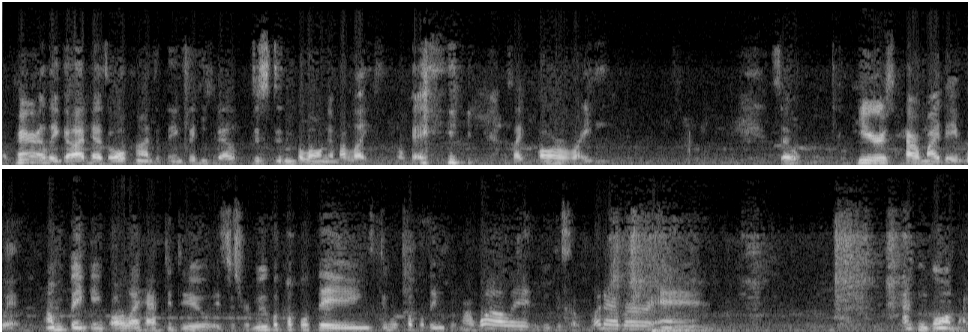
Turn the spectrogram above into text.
apparently, God has all kinds of things that He felt just didn't belong in my life. Okay. it's like, all righty. So here's how my day went. I'm thinking all I have to do is just remove a couple things, do a couple things with my wallet, do this whatever, and I can go on my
